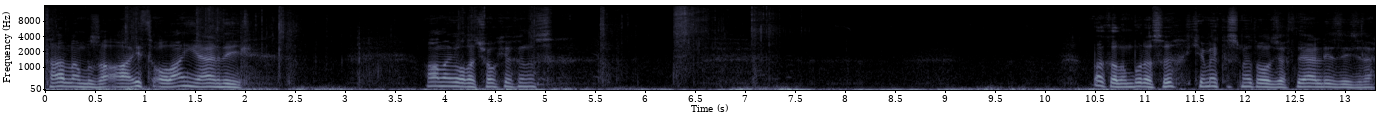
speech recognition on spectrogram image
tarlamıza ait olan yer değil. Ana yola çok yakınız. Bakalım burası kime kısmet olacak değerli izleyiciler.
